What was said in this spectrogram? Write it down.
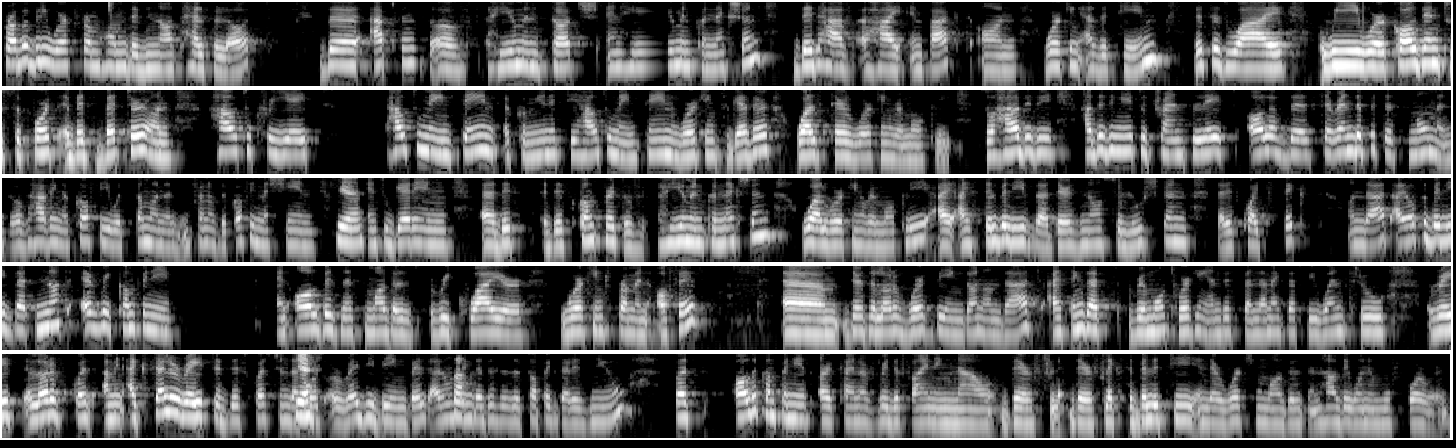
probably work from home did not help a lot. The absence of human touch and human connection did have a high impact on working as a team. This is why we were called in to support a bit better on how to create how to maintain a community, how to maintain working together while still working remotely. So how did we how did we need to translate all of the serendipitous moment of having a coffee with someone in front of the coffee machine yes. into getting uh, this this comfort of human connection while working remotely? I, I still believe that there's no solution that is quite fixed on that. I also believe that not every company and all business models require working from an office. Um, there's a lot of work being done on that. I think that remote working and this pandemic that we went through raised a lot of, que- I mean, accelerated this question that Yeah. was already being built. I don't think that this is a topic that is new, but all the companies are kind of redefining now their fle- their flexibility in their working models and how they want to move forward.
